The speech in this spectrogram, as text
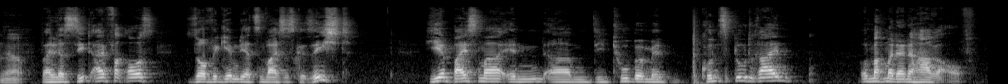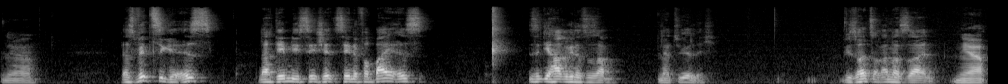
Ja. Weil das sieht einfach aus, so, wir geben dir jetzt ein weißes Gesicht. Hier beiß mal in ähm, die Tube mit Kunstblut rein und mach mal deine Haare auf. Ja. Das Witzige ist, nachdem die Szene vorbei ist, sind die Haare wieder zusammen. Natürlich. Wie soll es auch anders sein? Ja.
